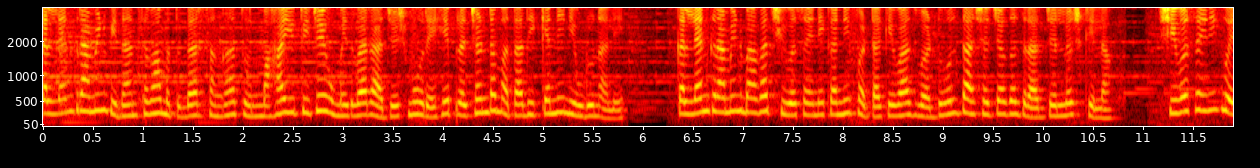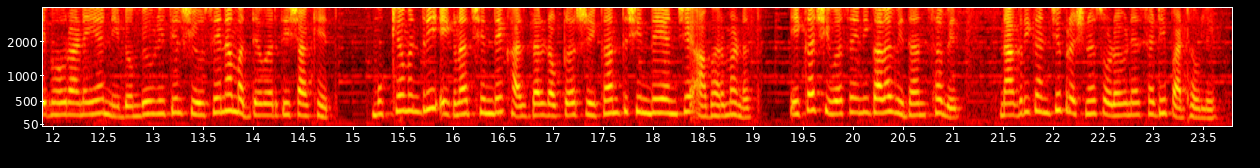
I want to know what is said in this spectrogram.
कल्याण ग्रामीण विधानसभा मतदारसंघातून महायुतीचे उमेदवार राजेश मोरे हे प्रचंड मताधिक्यांनी निवडून आले. कल्याण ग्रामीण भागात शिवसैनिकांनी फटाके वाजवत ढोल ताशाच्या गजरात जल्लोष केला. शिवसैनिक वैभव राणे यांनी डोंबिवलीतील शिवसेना मध्यवर्ती शाखेत मुख्यमंत्री एकनाथ शिंदे खासदार डॉक्टर श्रीकांत शिंदे यांचे आभार मानत एका शिवसैनिकाला विधानसभेत नागरिकांचे प्रश्न सोडवण्यासाठी पाठवले.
